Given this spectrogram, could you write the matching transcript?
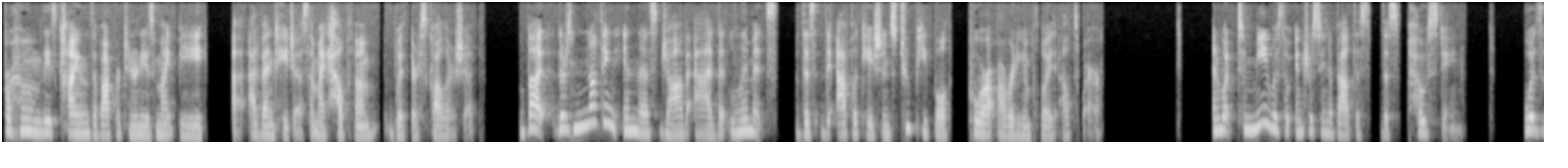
for whom these kinds of opportunities might be uh, advantageous and might help them with their scholarship. But there's nothing in this job ad that limits this, the applications to people who are already employed elsewhere. And what to me was so interesting about this, this posting was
